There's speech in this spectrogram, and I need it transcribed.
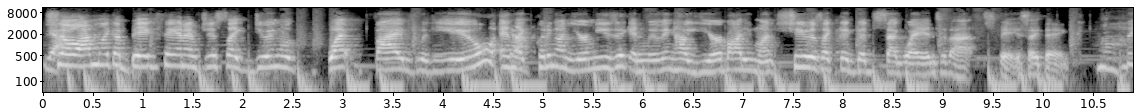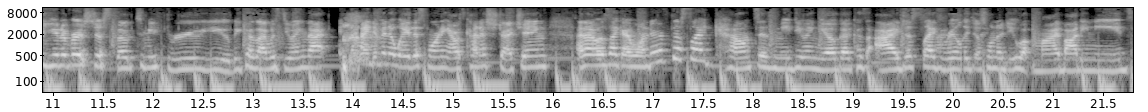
Yeah. So I'm like a big fan of just like doing what vibes with you and Yeah. like putting on your music and moving how your body wants to is like a good segue into that space, I think. the universe just spoke to me through you because I was doing that kind of in a way this morning. I was kind of stretching and I was like, I wonder if this like counts as me doing yoga because I just like really just want to do what my body needs.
